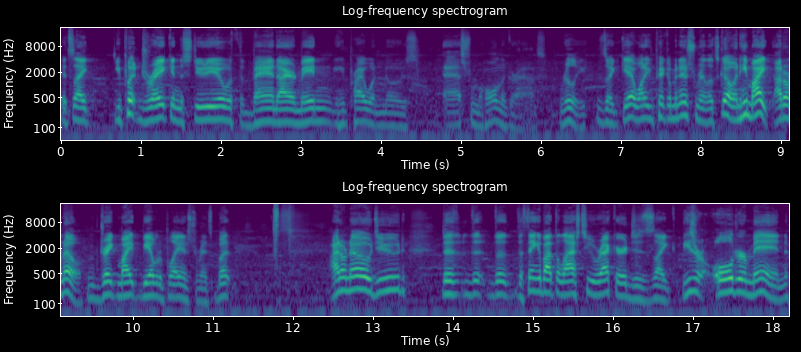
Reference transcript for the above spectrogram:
It's like you put Drake in the studio with the band Iron Maiden, he probably wouldn't know his ass from a hole in the ground. Really, he's like, yeah, why don't you pick up an instrument? Let's go. And he might. I don't know. Drake might be able to play instruments, but I don't know, dude. The the the the thing about the last two records is like these are older men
